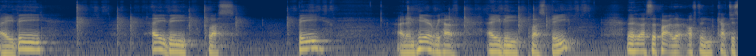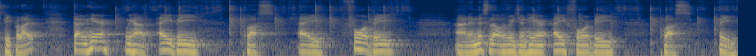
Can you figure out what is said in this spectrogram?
AB, AB plus B, and in here we have AB plus B. That's the part that often catches people out. Down here we have AB plus A4B, and in this little region here, A4B plus B.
